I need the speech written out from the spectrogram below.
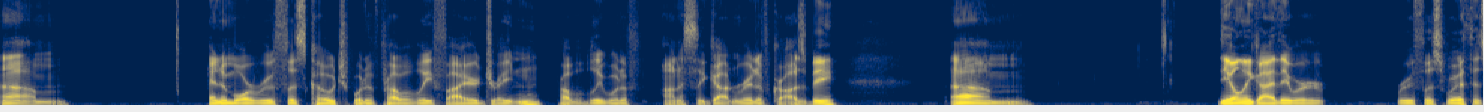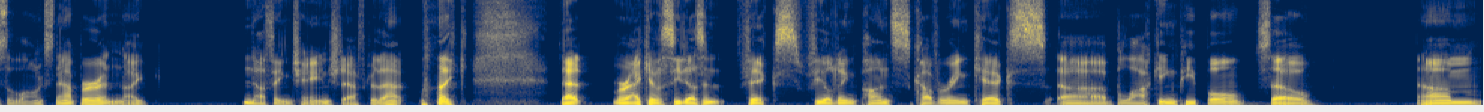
Um, and a more ruthless coach would have probably fired Drayton. Probably would have honestly gotten rid of Crosby. Um, the only guy they were ruthless with is the long snapper, and like nothing changed after that. like that miraculously doesn't fix fielding punts, covering kicks, uh, blocking people. So um,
